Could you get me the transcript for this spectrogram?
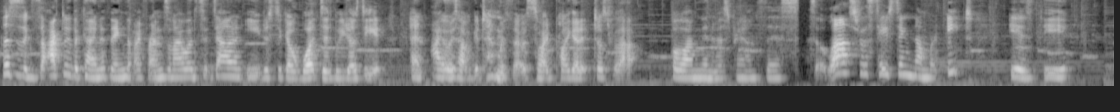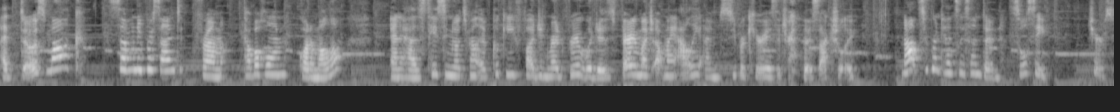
This is exactly the kind of thing that my friends and I would sit down and eat just to go, what did we just eat? And I always have a good time with those, so I'd probably get it just for that. Oh, I'm gonna mispronounce this. So last for this tasting, number eight, is the Adosmak 70% from Tabajon, Guatemala. And it has tasting notes apparently of cookie, fudge, and red fruit, which is very much up my alley. I'm super curious to try this actually. Not super intensely scented, so we'll see. Cheers.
